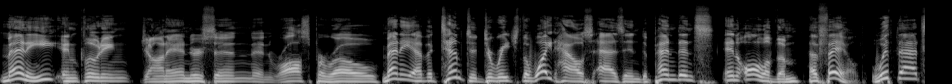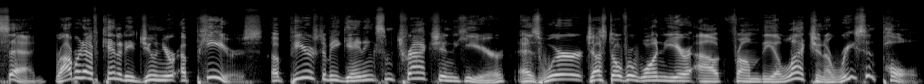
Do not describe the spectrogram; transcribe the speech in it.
Many, including John Anderson and Ross Perot, many have attempted to reach the White House as independents, and all of them have failed. With that said, Robert F. Kennedy Jr. appears appears to be gaining some traction here as we're just over one year out from the election. A recent poll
